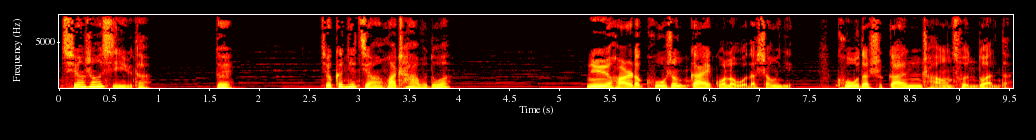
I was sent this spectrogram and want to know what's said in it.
轻声细语的，对，就跟你讲话差不多。女孩的哭声盖过了我的声音，哭的是肝肠寸断的，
